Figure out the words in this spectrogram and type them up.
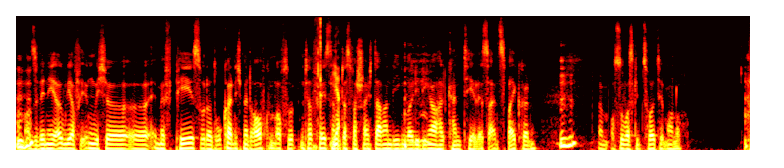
Mhm. Also wenn ihr irgendwie auf irgendwelche äh, MFPs oder Drucker nicht mehr draufkommt aufs Webinterface, dann Ja. wird das wahrscheinlich daran liegen, weil die Dinger halt kein TLS 1.2 können. Mhm. Ähm, auch sowas gibt es heute immer noch.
